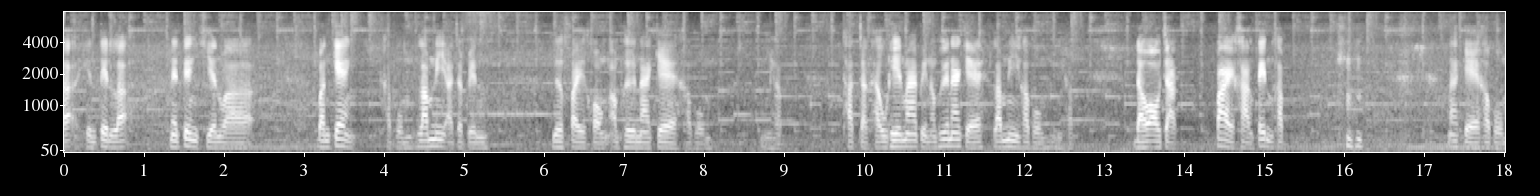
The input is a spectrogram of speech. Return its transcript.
ละ เห็นเต้นละ ในเต้นเขียนว่าบ้านแก้งครับผมลำนี้อาจจะเป็นเรือไฟของอำเภอนาแกครับผม นี่ครับ ถัดจากทาอุเทนมาเป็นอำเภอนาแกลำนี้ครับผม นี่ครับ เดาเอาจากป้ายขางเต้นครับ หน้าแกครับผม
